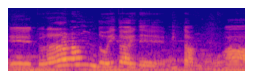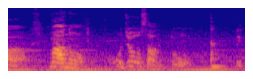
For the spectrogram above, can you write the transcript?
えっ、ー、とララランド以外で見たのが、まああのお嬢さんとえっ、ー、と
